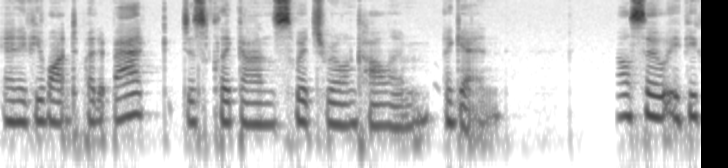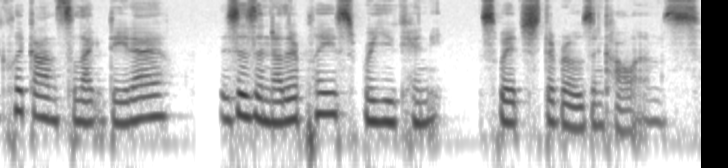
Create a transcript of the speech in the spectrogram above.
And if you want to put it back, just click on switch row and column again. Also, if you click on select data, this is another place where you can switch the rows and columns.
